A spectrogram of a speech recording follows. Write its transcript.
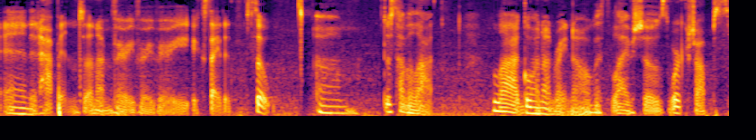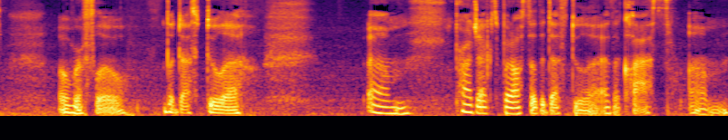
and it happened, and I'm very, very, very excited. So, um, just have a lot, a lot going on right now with live shows, workshops, overflow, the Death Doula um, project, but also the Death Doula as a class. Um,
